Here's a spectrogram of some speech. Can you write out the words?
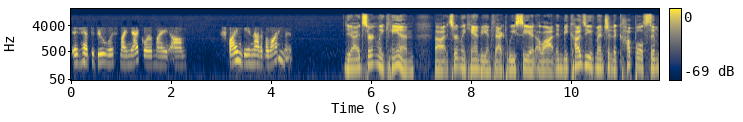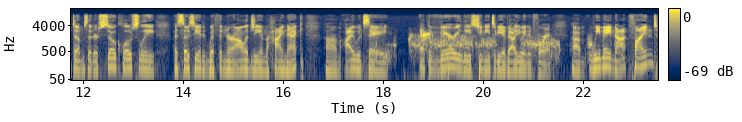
it had to do with my neck or my um, spine being out of alignment. Yeah, it certainly can. Uh, it certainly can be. In fact, we see it a lot. And because you've mentioned a couple symptoms that are so closely associated with the neurology and the high neck, um, I would say at the very least, you need to be evaluated for it. Um, we may not find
